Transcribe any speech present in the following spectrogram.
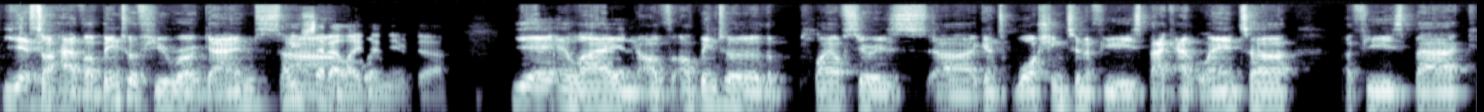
Yes, I have. I've been to a few road games. Oh, you said um, LA, didn't you? Duh. Yeah, LA, and I've I've been to the playoff series uh, against Washington a few years back, Atlanta a few years back.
